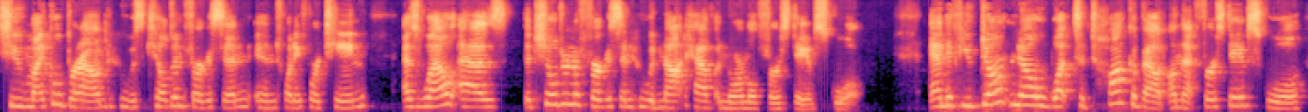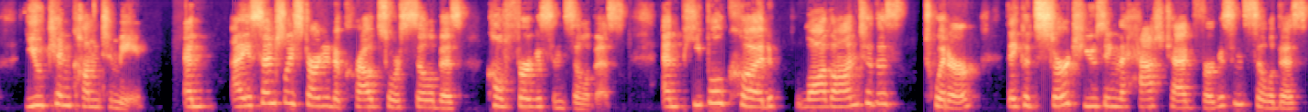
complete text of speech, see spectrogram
to Michael Brown, who was killed in Ferguson in 2014, as well as the children of Ferguson who would not have a normal first day of school. And if you don't know what to talk about on that first day of school, you can come to me. And I essentially started a crowdsourced syllabus called Ferguson Syllabus. And people could log on to this Twitter they could search using the hashtag Ferguson syllabus,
